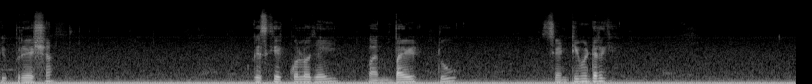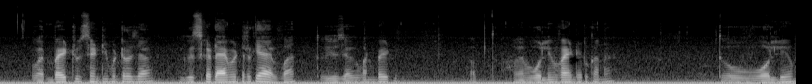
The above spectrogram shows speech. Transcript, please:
depression किसके इक्वल हो जाएगी? वन बाई टू सेंटीमीटर की। वन बाई टू सेंटीमीटर हो जाएगा, क्योंकि इसका डायमीटर क्या है? वन तो ये हो जाएगा वन बाई टू अब तो हमें वॉल्यूम फाइंड आउट करना है। तो वॉल्यूम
